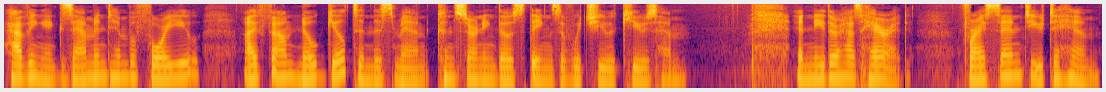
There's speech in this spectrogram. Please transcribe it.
having examined him before you, I found no guilt in this man concerning those things of which you accuse him. And neither has Herod, for I sent you to him,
